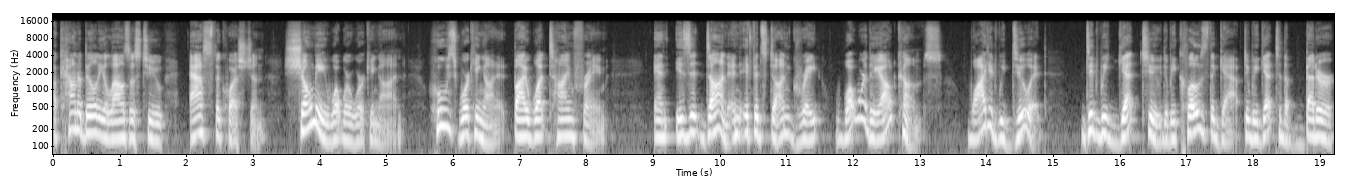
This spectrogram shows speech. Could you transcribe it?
Accountability allows us to ask the question show me what we're working on. Who's working on it? By what time frame? And is it done? And if it's done, great. What were the outcomes? Why did we do it? Did we get to? Did we close the gap? Did we get to the better,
